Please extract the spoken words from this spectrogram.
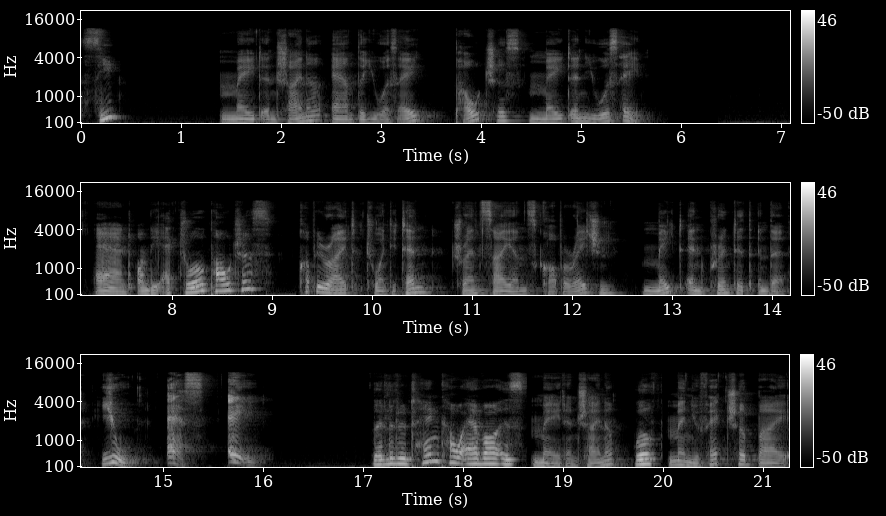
See? Made in China and the USA, pouches made in USA. And on the actual pouches? Copyright 2010 Transcience Corporation, made and printed in the USA. The little tank, however, is made in China, with manufactured by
